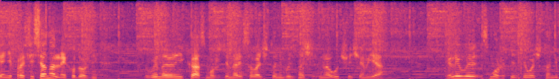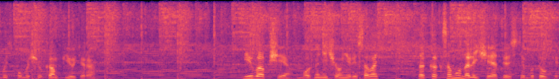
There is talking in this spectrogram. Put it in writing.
Я не профессиональный художник. Вы наверняка сможете нарисовать что-нибудь значительно лучше, чем я. Или вы сможете сделать что-нибудь с помощью компьютера. И вообще, можно ничего не рисовать, так как само наличие отверстия бутылки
